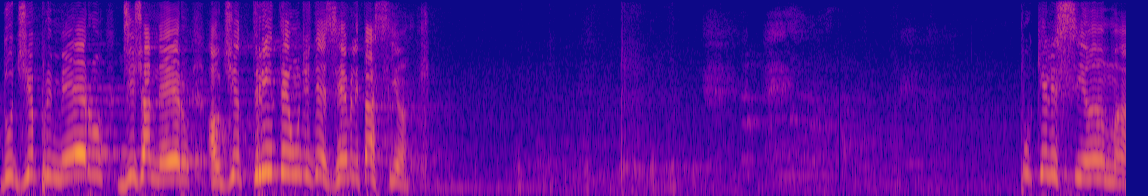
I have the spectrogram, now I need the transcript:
do dia 1 de janeiro ao dia 31 de dezembro, ele está assim, ó. Porque ele se ama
